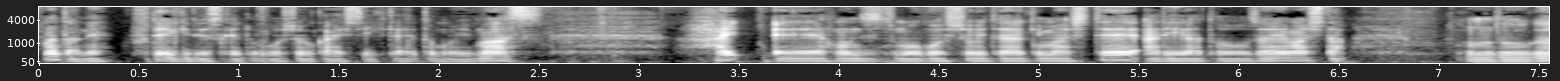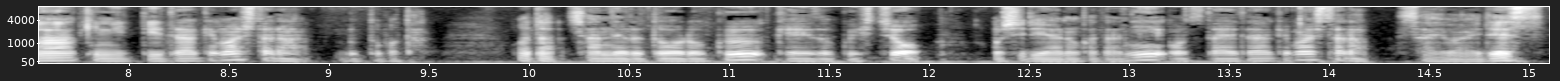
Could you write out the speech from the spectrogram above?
またね、不定期ですけどご紹介していきたいと思います。はい、えー、本日もご視聴いただきましてありがとうございました。この動画気に入っていただけましたら、グッドボタン、またチャンネル登録、継続視聴、お知り合いの方にお伝えいただけましたら幸いです。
